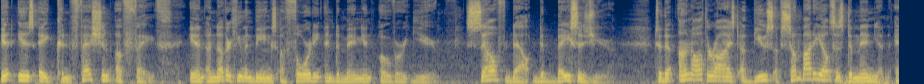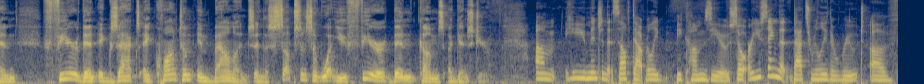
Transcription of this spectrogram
it is a confession of faith in another human being's authority and dominion over you. Self doubt debases you to the unauthorized abuse of somebody else's dominion, and fear then exacts a quantum imbalance, and the substance of what you fear then comes against you. Um, you mentioned that self doubt really becomes you. So, are you saying that that's really the root of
